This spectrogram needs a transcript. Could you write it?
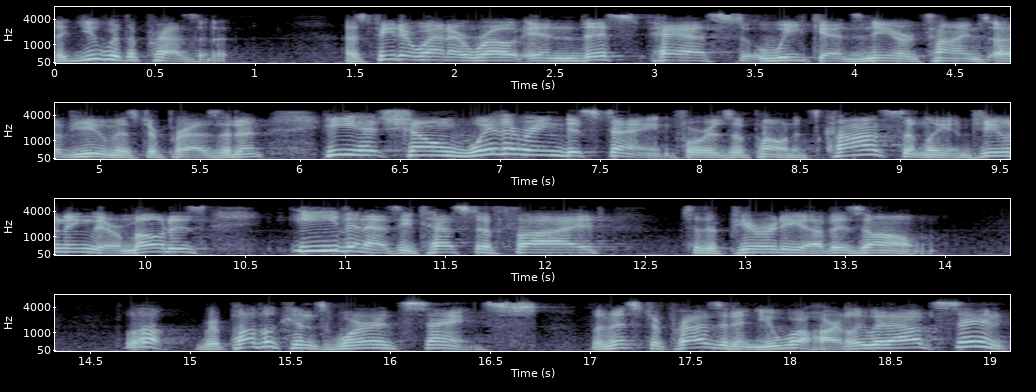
that you were the president. As Peter Wehner wrote in this past weekend's New York Times of you, Mr. President, he has shown withering disdain for his opponents, constantly impugning their motives, even as he testified to the purity of his own. Look, Republicans weren't saints. But, Mr. President, you were hardly without sin.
